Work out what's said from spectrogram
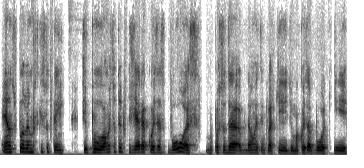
é um dos problemas que isso tem. Tipo, ao mesmo tempo que gera coisas boas, eu posso dar, dar um exemplo aqui de uma coisa boa que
